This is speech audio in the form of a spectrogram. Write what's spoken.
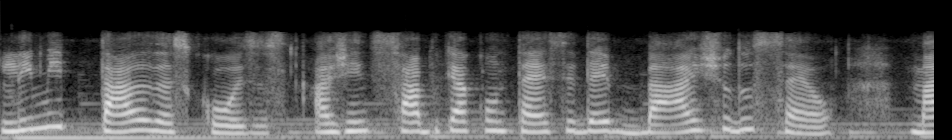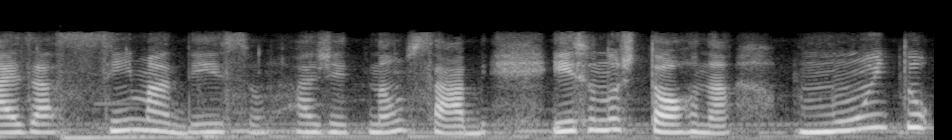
limitada das coisas. A gente sabe o que acontece debaixo do céu, mas acima disso a gente não sabe. Isso nos torna muito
